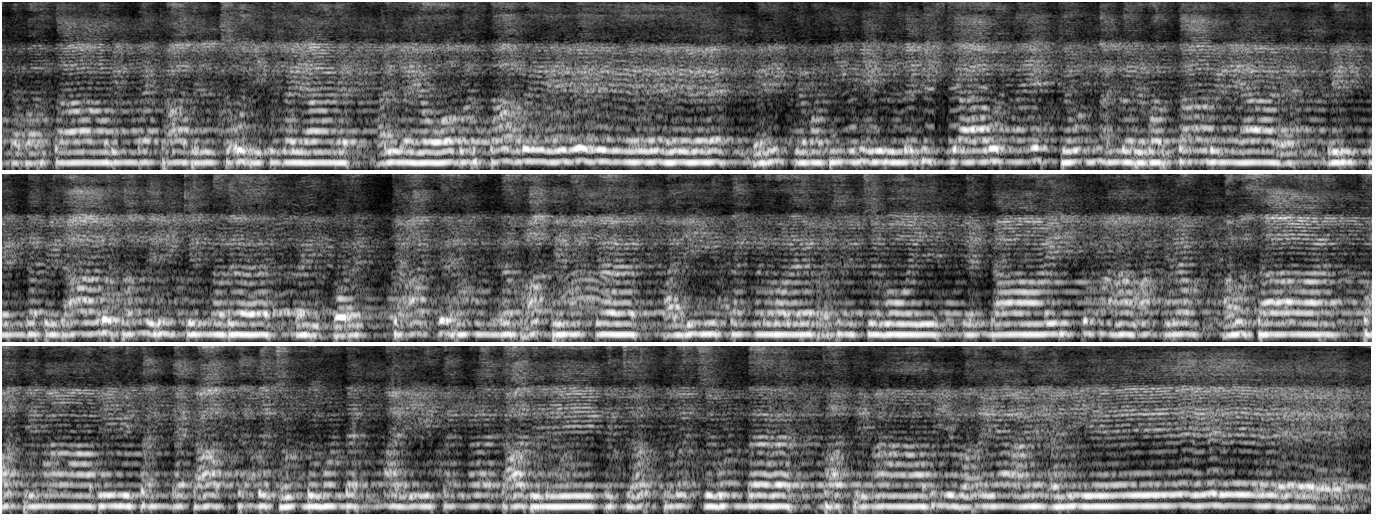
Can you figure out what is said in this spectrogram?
തന്റെ ഭർത്താവിന്റെ കാതിൽ ചോദിക്കുകയാണ് അല്ലയോ ഭർത്താവേ എനിക്ക് മദീനയിൽ ലഭിക്കാവുന്ന ഏറ്റവും നല്ലൊരു ഭർത്താവിനെയാണ് എനിക്ക് എന്റെ പിതാവ് തന്നിരിക്കുന്നത്. എനിക്ക് ഒരൊറ്റ ആഗ്രഹമുണ്ട് ഫാത്തിമക്ക്. അലി തങ്ങൾ വളരെ പ്രശ്നിച്ചു പോയി. എന്തായിരിക്കും ആ ആഗ്രഹം? അവസാനം ഫാത്തിമ ബീവി തന്റെ കാത്തിന്റെ ചുണ്ടുകൊണ്ട് അലി തങ്ങളെ കാതിലേക്ക് ചേർത്ത് വെച്ചുകൊണ്ട് ഫാത്തിമ ബീവി പറയാണ് അലിയേ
